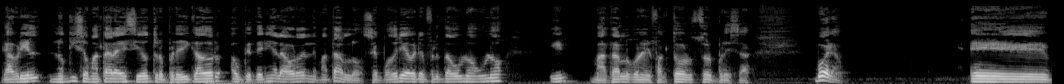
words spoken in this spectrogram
Gabriel no quiso matar a ese otro predicador, aunque tenía la orden de matarlo. Se podría haber enfrentado uno a uno y matarlo con el factor sorpresa. Bueno, eh,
